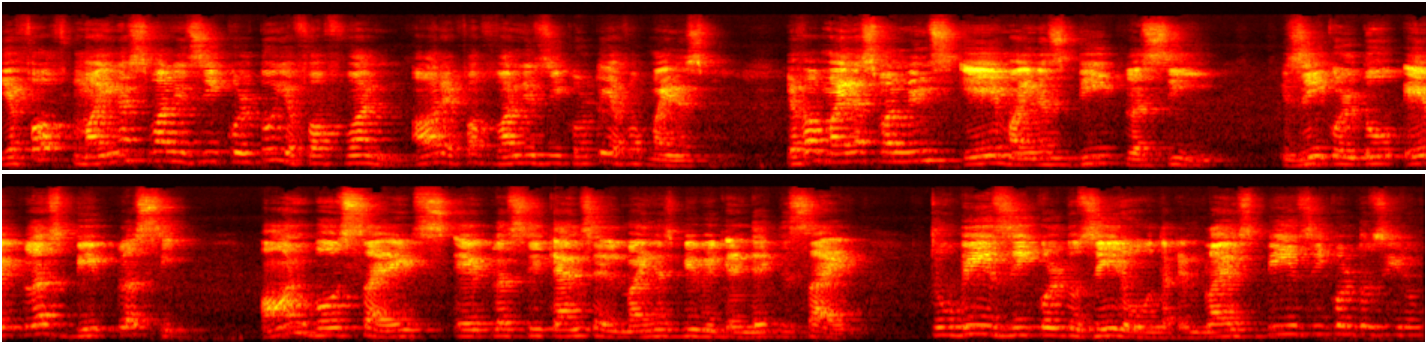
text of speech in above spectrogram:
f of minus 1 is equal to f of 1 or f of 1 is equal to f of minus 1 f of minus 1 means a minus b plus c is equal to a plus b plus c on both sides a plus c cancel minus b we can take this side 2b is equal to 0 that implies b is equal to 0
